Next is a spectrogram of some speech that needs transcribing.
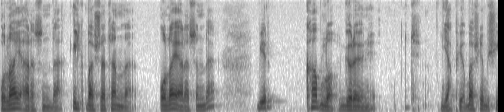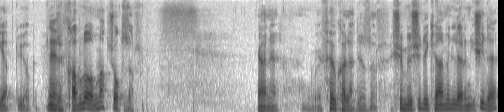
olay arasında, ilk başlatanla olay arasında bir kablo görevini yapıyor. Başka bir şey yaptığı yok. Evet. Kablo olmak çok zor. Yani fevkalade zor. Şu mürşid-i kamillerin işi de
